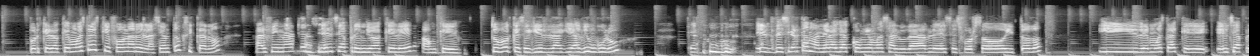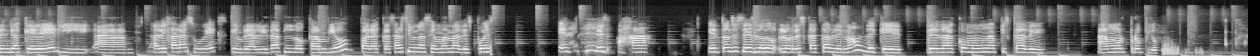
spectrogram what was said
porque lo que muestra es que fue una relación tóxica, ¿no? Al final él se aprendió a querer, aunque tuvo que seguir la guía de un gurú, pero de cierta manera ya comió más saludable, se esforzó y todo, y demuestra que él se aprendió a querer y a, dejar a su ex, que en realidad lo cambió para casarse una semana después. Entonces, ajá. Entonces es lo, lo rescatable, ¿no? De que te da como una pizca de amor propio.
